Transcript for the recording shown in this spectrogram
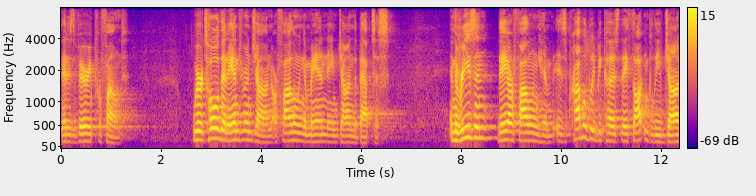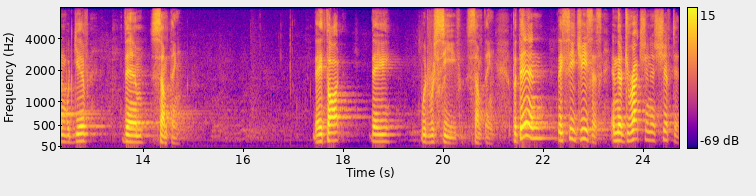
that is very profound. We are told that Andrew and John are following a man named John the Baptist. And the reason they are following him is probably because they thought and believed John would give them something. They thought they would receive something. But then they see Jesus and their direction is shifted.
